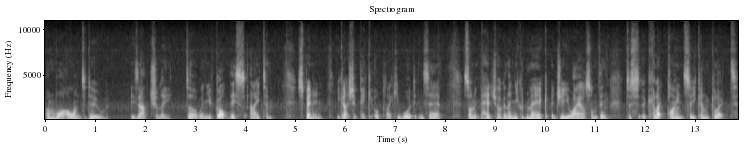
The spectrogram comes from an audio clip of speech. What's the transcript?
And what I want to do is actually so when you've got this item spinning, you can actually pick it up like you would in say Sonic the Hedgehog, and then you could make a GUI or something to uh, collect points, so you can collect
